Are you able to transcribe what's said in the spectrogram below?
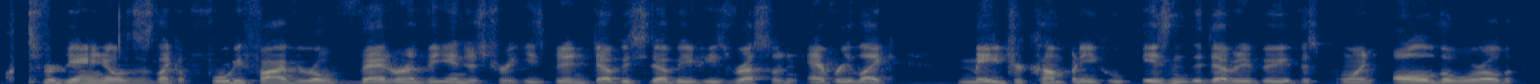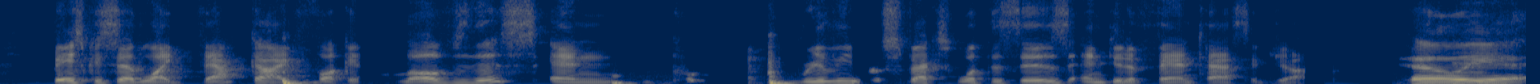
Christopher Daniels is like a 45 year old veteran of the industry. He's been in WCW. He's wrestled in every like major company who isn't the WWE at this point, all of the world. Basically said like that guy fucking loves this and really respects what this is and did a fantastic job. Hell yeah.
